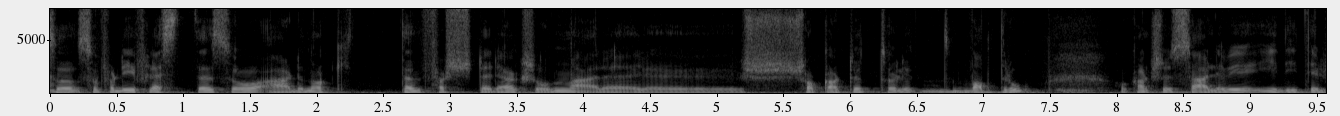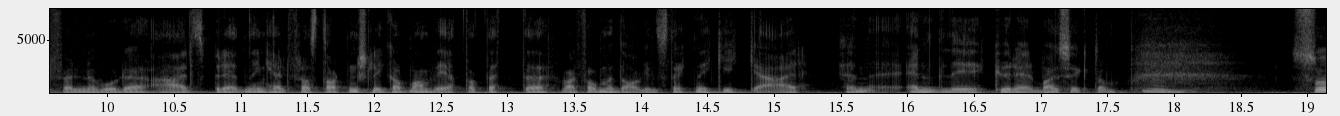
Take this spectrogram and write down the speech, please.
Så, så, for de fleste så er det nok den første reaksjonen er eh, sjokkartet og litt mm. vantro. Og kanskje særlig i de tilfellene hvor det er spredning helt fra starten, slik at man vet at dette, i hvert fall med dagens teknikk, ikke er en endelig kurerbar sykdom. Mm så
